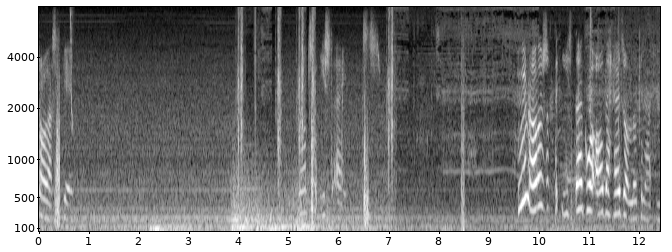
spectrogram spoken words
Oh, that's scary. Not some Easter eggs. Knows if the Easter egg where all the heads are looking at you?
